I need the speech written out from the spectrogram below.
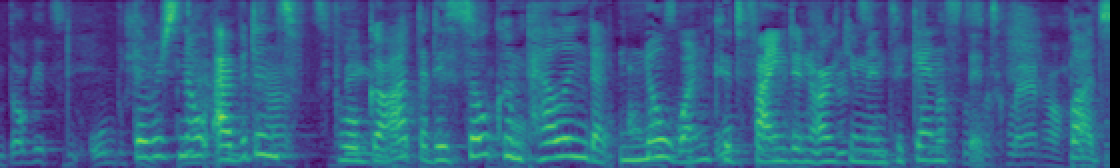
There is no evidence for God that is so compelling that no one could find an argument against it, but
